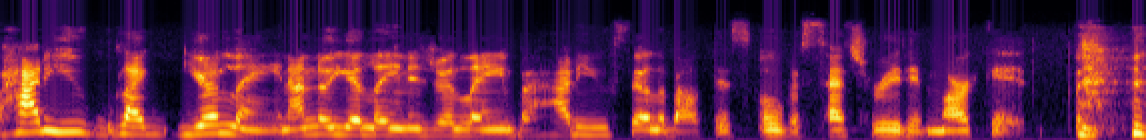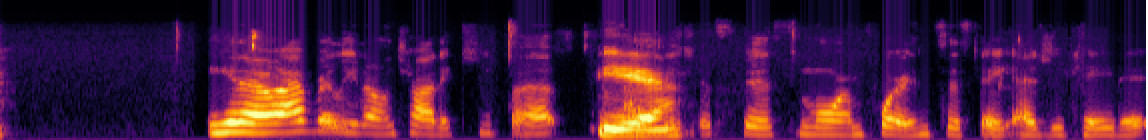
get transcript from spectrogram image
how do you like your lane? I know your lane is your lane, but how do you feel about this oversaturated market? you know, I really don't try to keep up. Yeah. it's just more important to stay educated.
